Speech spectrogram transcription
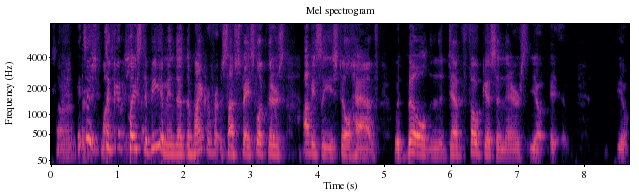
So it's a, it's a good place to be. I mean, the, the Microsoft space. Look, there's obviously you still have with build and the dev focus, and there's you know, it, you know,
